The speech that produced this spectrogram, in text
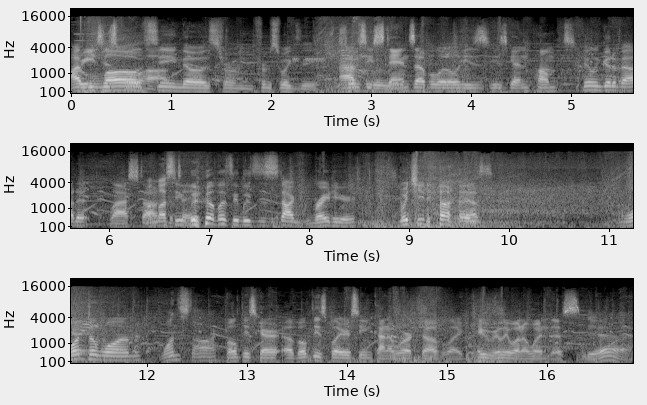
I love seeing those from from Swigzy. Swigzy Absolutely. stands up a little. He's he's getting pumped. feeling good about it. Last stop. unless he take. unless he loses his stock right here, which he does. Yep. One to one, one stock. both these uh, both these players seem kind of worked up. Like they really want to win this. Yeah,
